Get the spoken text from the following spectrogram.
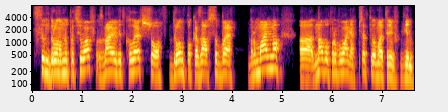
з цим дроном не працював. Знаю від колег, що дрон показав себе нормально. На випробуваннях 50 кілометрів він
